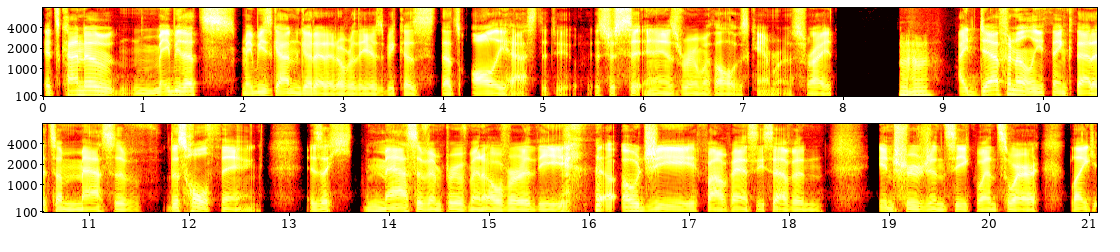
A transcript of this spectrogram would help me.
It's kind of maybe that's maybe he's gotten good at it over the years because that's all he has to do is just sit in his room with all of his cameras, right? hmm I definitely think that it's a massive. This whole thing is a massive improvement over the OG Final Fantasy VII intrusion sequence. Where, like,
